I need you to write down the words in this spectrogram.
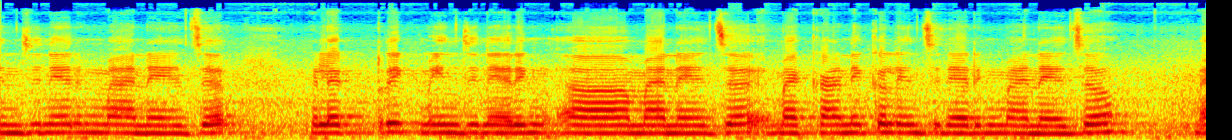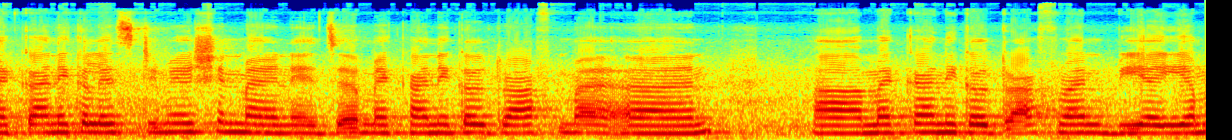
engineering manager electric engineering manager mechanical engineering manager mechanical estimation manager mechanical draft man mechanical draft man B I M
